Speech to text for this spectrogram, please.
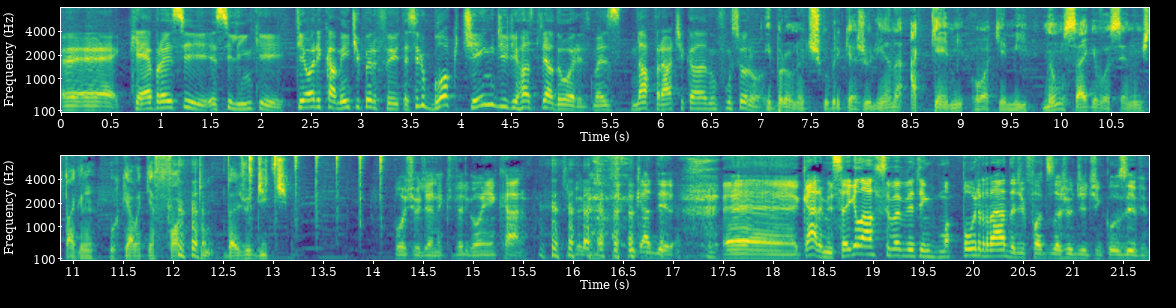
é quebra esse, esse link teoricamente perfeito. É seria o blockchain de, de rastreadores, mas na prática não funcionou. E Bruno, eu descobri que a Juliana Akemi, ou Akemi, não segue você no Instagram, porque ela quer foto da Judite. Pô, Juliana, que vergonha, hein, cara? Que vergonha. Brincadeira. É, cara, me segue lá, você vai ver, tem uma porrada de fotos da Judite, inclusive.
